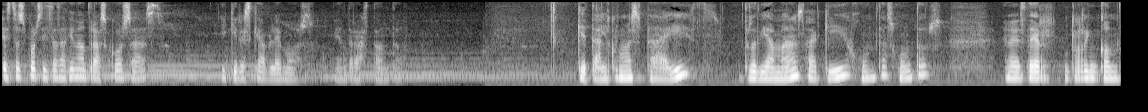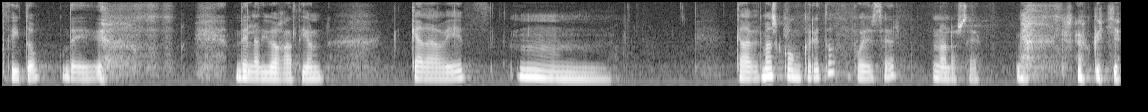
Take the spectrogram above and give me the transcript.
Esto es por si estás haciendo otras cosas y quieres que hablemos mientras tanto. ¿Qué tal? ¿Cómo estáis? Otro día más aquí, juntas, juntos, en este rinconcito de, de la divagación. Cada vez. mmm, cada vez más concreto, puede ser. No lo sé. Creo que ya.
